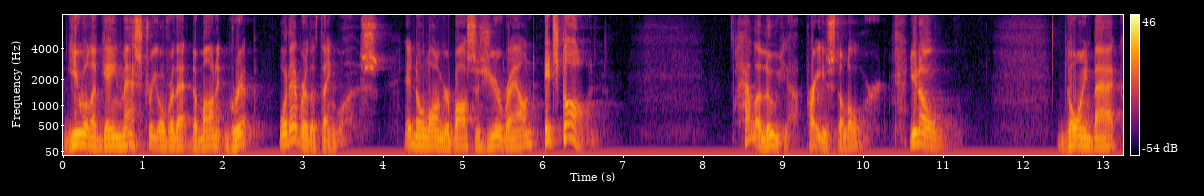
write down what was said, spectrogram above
you will have gained mastery over that demonic grip whatever the thing was. It no longer bosses you around, it's gone. Hallelujah. Praise the Lord. You know, going back,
